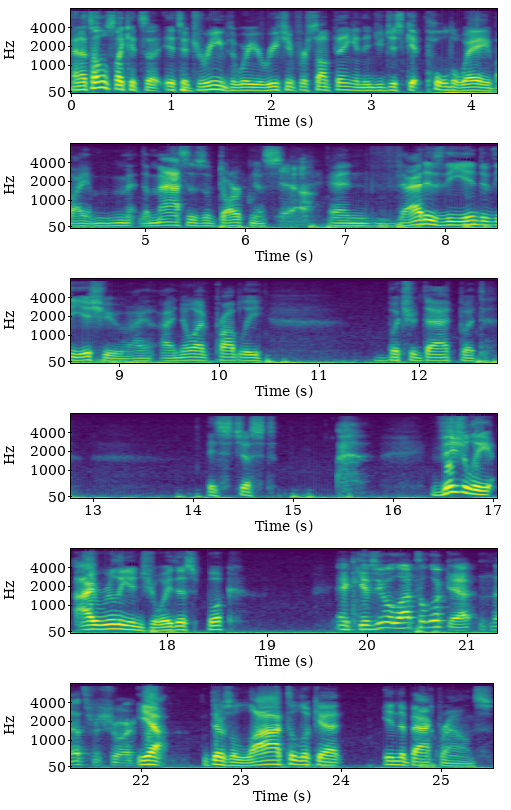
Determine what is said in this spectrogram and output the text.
and it's almost like it's a it's a dream to where you're reaching for something and then you just get pulled away by a, the masses of darkness. Yeah. And that is the end of the issue. I I know I've probably butchered that, but it's just visually I really enjoy this book. It gives you a lot to look at, that's for sure. Yeah, there's a lot to look at in the backgrounds.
